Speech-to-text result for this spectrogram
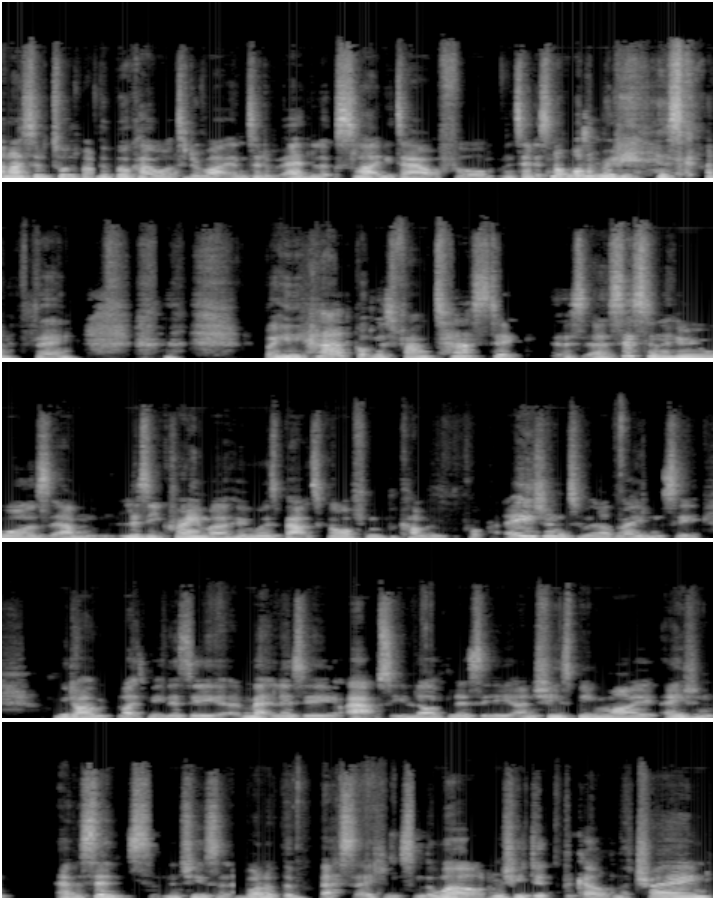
and I sort of talked about the book I wanted to write, and sort of Ed looked slightly doubtful and said it's not wasn't really his kind of thing. but he had got this fantastic assistant who was um, Lizzy Kremer, who was about to go off and become a proper agent to another agency. Would I would like to meet Lizzy? Met Lizzy, absolutely loved Lizzy, and she's been my agent ever since. And she's one of the best agents in the world. I mean, she did The Girl on the Train.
